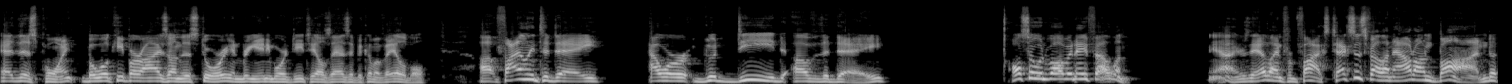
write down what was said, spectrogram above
at this point, but we'll keep our eyes on this story and bring you any more details as they become available. Uh, finally, today, our good deed of the day, also involving a felon. Yeah, here's the headline from Fox Texas felon out on bond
